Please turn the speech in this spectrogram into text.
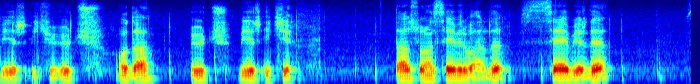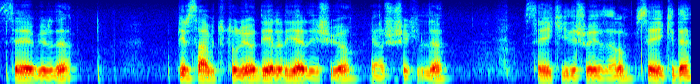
1 2 3. O da 3 1 2. Daha sonra S1 vardı. S1'de S1'de bir sabit tutuluyor. Diğerleri yer değişiyor. Yani şu şekilde. S2'yi de şuraya yazalım. S2'de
